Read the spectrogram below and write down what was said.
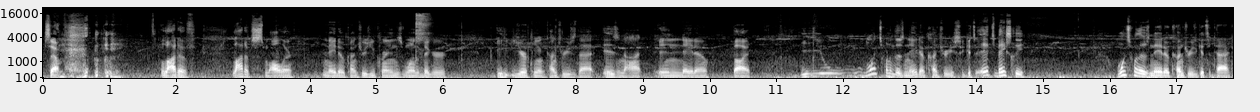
So, a lot of, a lot of smaller NATO countries. Ukraine is one of the bigger European countries that is not in NATO, but you, once one of those NATO countries gets, it's basically once one of those NATO countries gets attacked,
